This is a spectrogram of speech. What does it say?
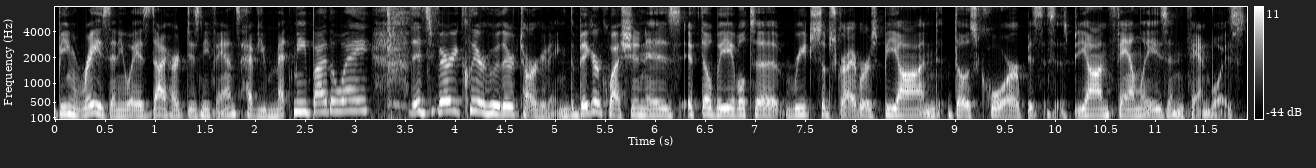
being raised anyway as diehard Disney fans. Have you met me, by the way? It's very clear who they're targeting. The bigger question is if they'll be able to reach subscribers beyond those core businesses, beyond families and fanboys.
